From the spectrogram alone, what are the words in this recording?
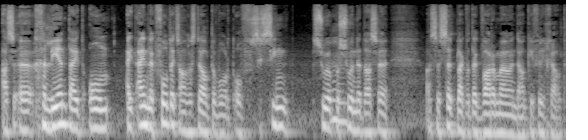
as 'n geleentheid om uiteindelik voltyds aangestel te word of sien so 'n persoon dit as 'n as 'n sitplek wat ek warm hou en dankie vir die geld.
